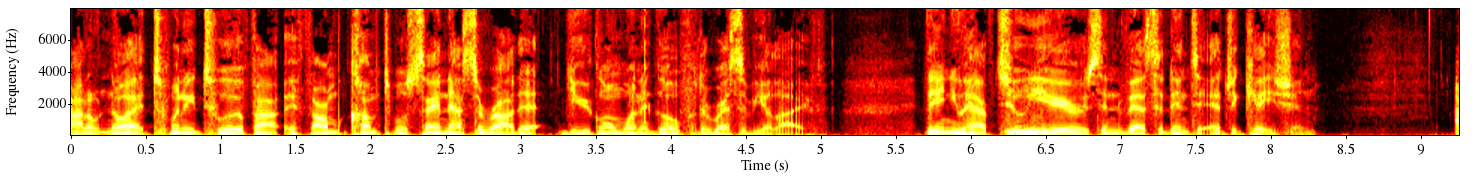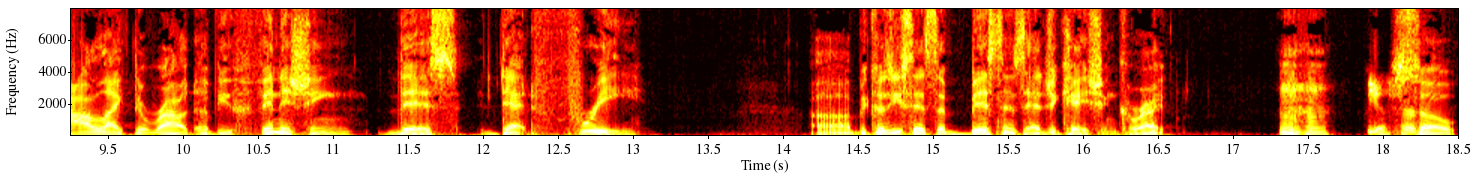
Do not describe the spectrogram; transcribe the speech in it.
I don't know at 22 if I if I'm comfortable saying that's the route that you're going to want to go for the rest of your life. Then you have 2 years invested into education. I like the route of you finishing this debt free uh, because you said it's a business education, correct? Yes, sir. So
